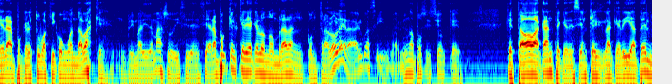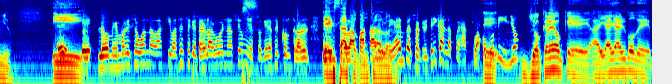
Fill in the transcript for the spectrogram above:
era porque él estuvo aquí con Wanda Vázquez, en primaria y demás, su disidencia era porque él quería que lo nombraran contralor, era algo así, había una posición que, que estaba vacante, que decían que él la quería a término. Y eh, eh, lo mismo le hizo Wanda Vázquez, iba a ser secretario de la gobernación y después quería ser contralor. Exacto, contralor. empezó a criticarla, pues actúa como un niño. Yo creo que ahí hay algo de...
